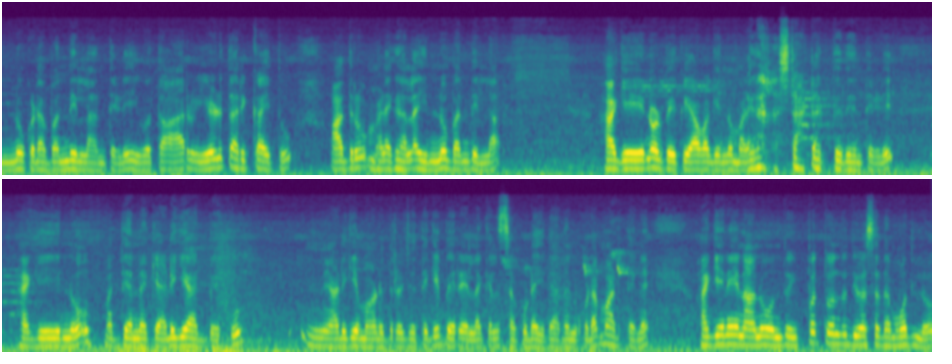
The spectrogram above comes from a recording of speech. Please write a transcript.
ಇನ್ನೂ ಕೂಡ ಬಂದಿಲ್ಲ ಅಂಥೇಳಿ ಇವತ್ತು ಆರು, ಏಳು ತಾರೀಕಾಯಿತು ಆದರೂ ಮಳೆಗಾಲ ಇನ್ನೂ ಬಂದಿಲ್ಲ. ಹಾಗೆ ನೋಡಬೇಕು ಯಾವಾಗಿನ್ನೂ ಮಳೆಗಾಲ ಸ್ಟಾರ್ಟ್ ಆಗ್ತದೆ ಅಂತೇಳಿ. ಹಾಗೆ ಇನ್ನು ಮಧ್ಯಾಹ್ನಕ್ಕೆ ಅಡುಗೆ ಆಗಬೇಕು. ಅಡುಗೆ ಮಾಡೋದ್ರ ಜೊತೆಗೆ ಬೇರೆ ಎಲ್ಲ ಕೆಲಸ ಕೂಡ ಇದೆ, ಅದನ್ನು ಕೂಡ ಮಾಡ್ತೇನೆ. ಹಾಗೆಯೇ ನಾನು ಒಂದು ಇಪ್ಪತ್ತೊಂದು ದಿವಸದ ಮೊದಲು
